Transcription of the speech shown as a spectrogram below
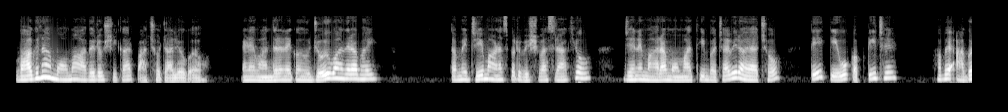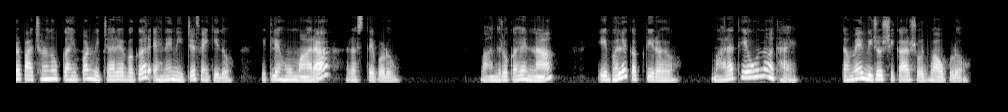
વાઘના મોંમાં આવેલો શિકાર પાછો ચાલ્યો ગયો. એણે વાંદરાને કહ્યું, જોયું વાંદરાભાઈ તમે જે માણસ પર વિશ્વાસ રાખ્યો, જેને મારા મોંમાંથી બચાવી રહ્યા છો, તે કેવો કપટી છે? હવે આગળ પાછળનું કંઈ પણ વિચાર્યા વગર એને નીચે ફેંકી દો. એટલે હું મારા રસ્તે પડું. વાંદરો કહે, ના, એ ભલે કપટી રહ્યો, મારાથી એવું ન થાય. તમે બીજો શિકાર શોધવા ઉપડો.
